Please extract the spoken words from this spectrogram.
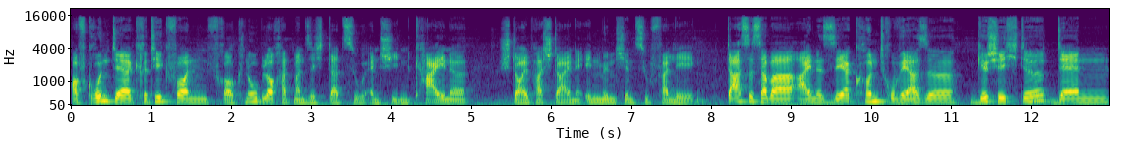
Aufgrund der Kritik von Frau Knobloch hat man sich dazu entschieden, keine Stolpersteine in München zu verlegen. Das ist aber eine sehr kontroverse Geschichte, denn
